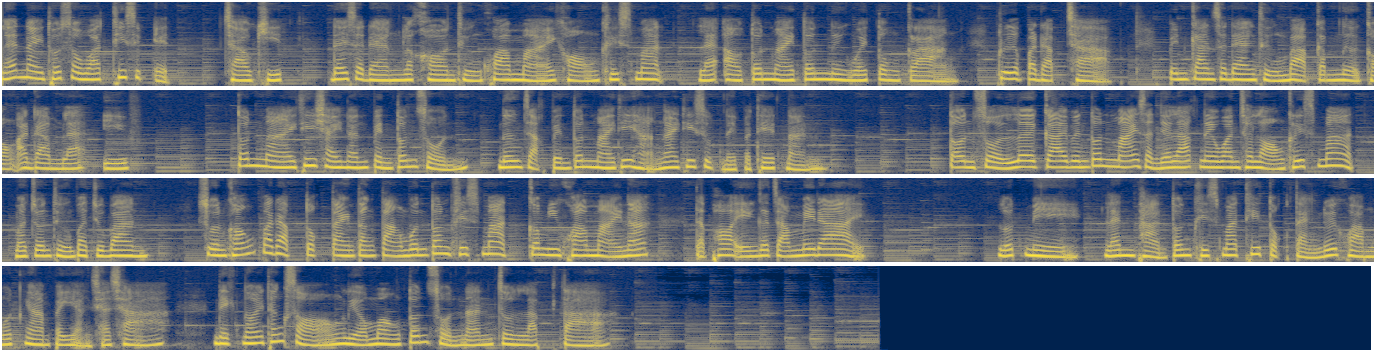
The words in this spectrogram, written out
และในทศวรรษที่ 11 ชาวคิดได้แสดงละครถึงความหมายของคริสต์มาสและเอาต้นไม้ต้นหนึ่งไว้ตรงกลาง เพื่อประดับฉาก เป็นการแสดงถึงบาปกำเนิดของอดัมและอีฟ ต้นไม้ที่ใช้นั้นเป็นต้นสน เนื่องจากเป็นต้นไม้ที่หาง่ายที่สุดในประเทศนั้น ต้นสนเลยกลายเป็นต้นไม้สัญลักษณ์ในวันฉลองคริสต์มาสมาจนถึงปัจจุบัน ส่วนของประดับตกแต่งต่างๆ บนต้นคริสต์มาสก็มีความหมายนะ แต่พ่อเองก็จำไม่ได้ รถเมย์แล่นผ่านต้นคริสต์มาสที่ตกแต่งด้วยความงดงามไปอย่างช้าๆ เด็กน้อยทั้งสองเหลียวมองต้นสนนั้นจนลับตา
